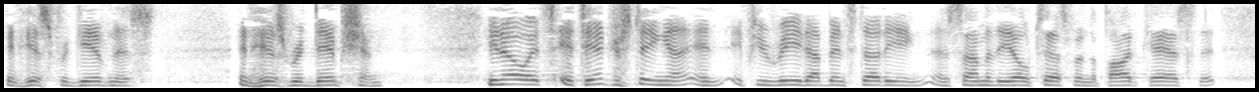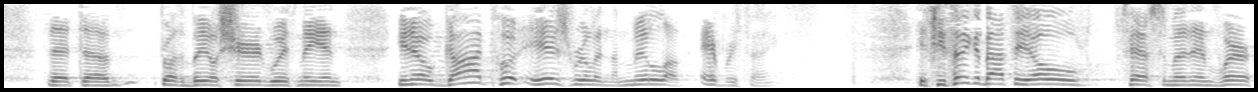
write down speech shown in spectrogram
and His forgiveness and His redemption. You know, it's it's interesting, uh, and if you read, I've been studying uh, some of the Old Testament, the podcasts that that uh, Brother Bill shared with me, and you know, God put Israel in the middle of everything. If you think about the Old Testament and where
